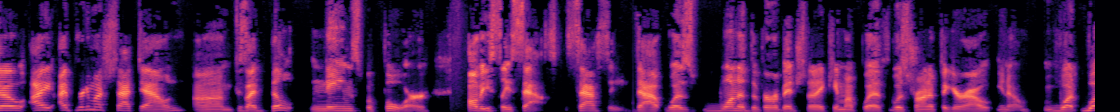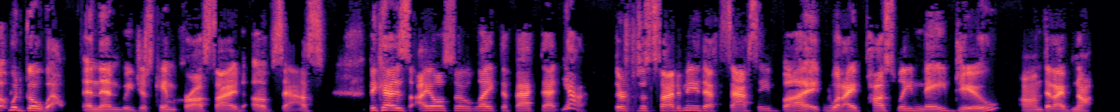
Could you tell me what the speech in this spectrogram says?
So I, I pretty much sat down, um, cause I built names before obviously sass, sassy. That was one of the verbiage that I came up with was trying to figure out, you know, what, what would go well. And then we just came across side of sass because I also like the fact that, yeah, there's a side of me that's sassy, but what I possibly may do, um, that I've not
